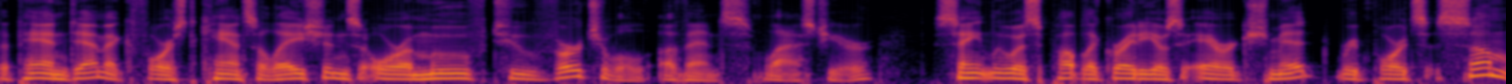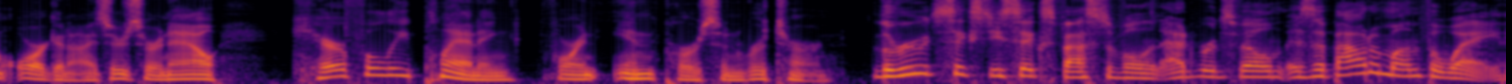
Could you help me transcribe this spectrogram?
The pandemic forced cancellations or a move to virtual events last year. St. Louis Public Radio's Eric Schmid reports some organizers are now carefully planning for an in person return. The Route 66 Festival in Edwardsville is about a month away,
